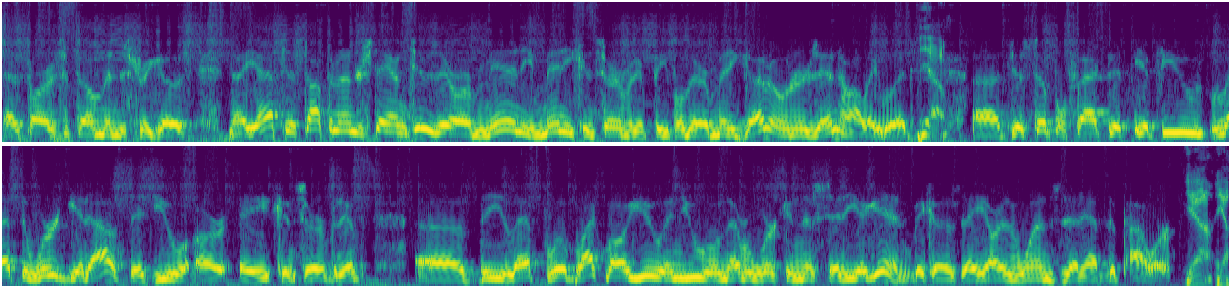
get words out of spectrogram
as far as the film industry goes. Now, you have to stop and understand, too, there are many, many conservative people. There are many gun owners in Hollywood. Yeah. Uh, just simple fact that if you let the word get out that you are a conservative, uh, the left will blackball you and you will never work in this city again because they are the ones that have the power. yeah, yeah.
